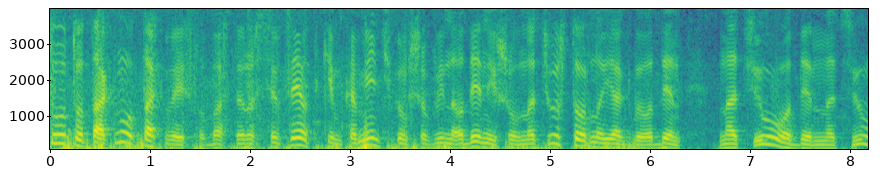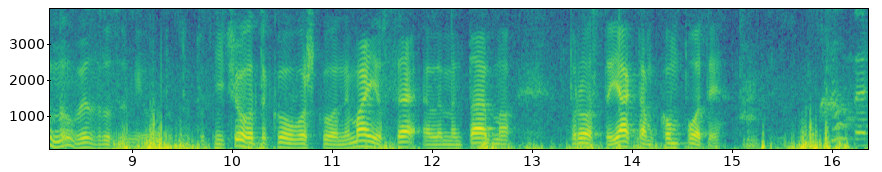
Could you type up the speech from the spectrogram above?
тут отак, ну так вийшло. Бачите, розчертив таким камінчиком, щоб він один йшов на цю сторону, якби один на цю, один на цю. Ну, ви зрозуміли. Тобто тут нічого такого важкого немає, все елементарно просто. Як там компоти? Супер.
